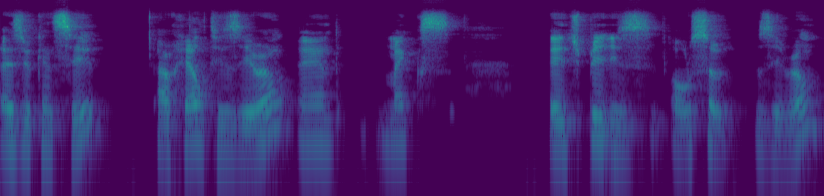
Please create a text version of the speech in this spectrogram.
as you can see our health is zero and max HP is also zero.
